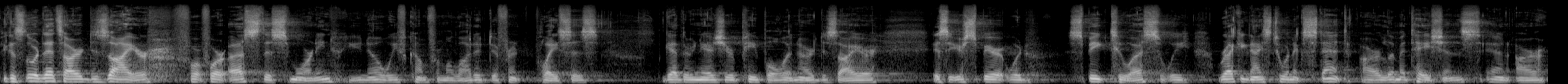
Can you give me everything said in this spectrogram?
Because, Lord, that's our desire for, for us this morning. You know, we've come from a lot of different places, gathering as your people, and our desire is that your Spirit would speak to us. We recognize to an extent our limitations and our,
